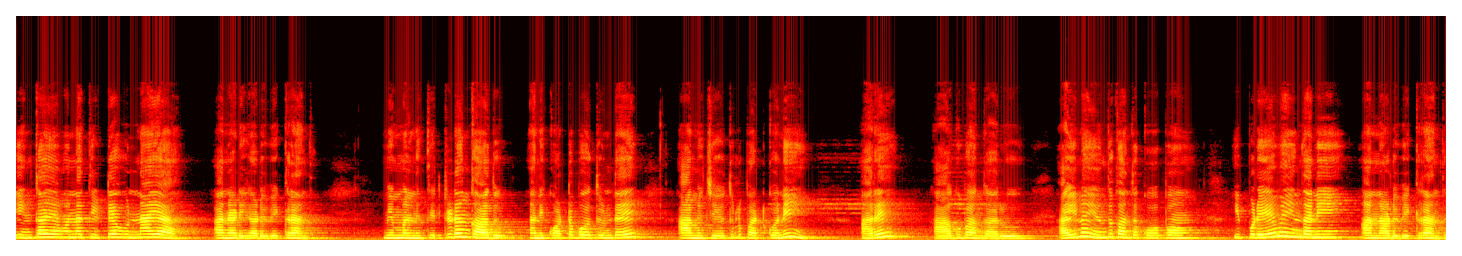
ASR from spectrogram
ఇంకా ఏమన్నా తిట్టే ఉన్నాయా? అని అడిగాడు విక్రాంత్. మిమ్మల్ని తిట్టడం కాదు అని కొట్టబోతుంటే ఆమె చేతులు పట్టుకొని అరే ఆగు బంగారు అయినా ఎందుకంత కోపం? ఇప్పుడేమైందని? అన్నాడు విక్రాంత్.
